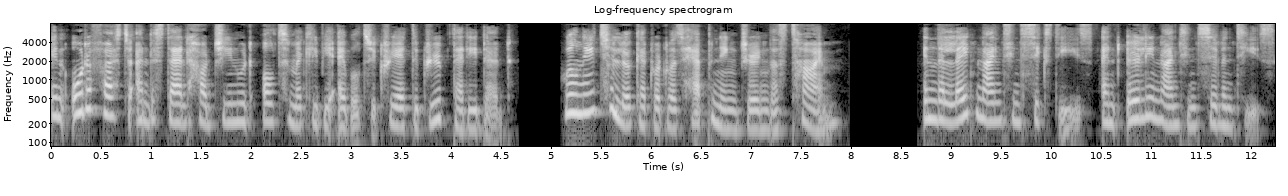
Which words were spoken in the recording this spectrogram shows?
In order for us to understand how Gene would ultimately be able to create the group that he did, we'll need to look at what was happening during this time. In the late 1960s and early 1970s,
